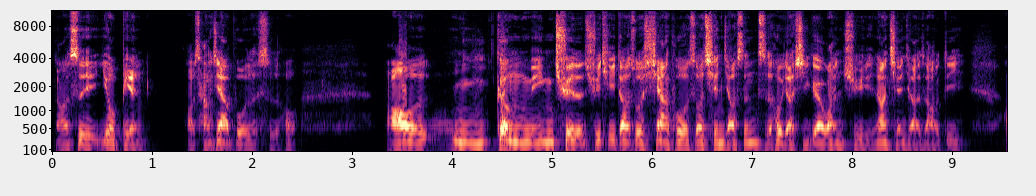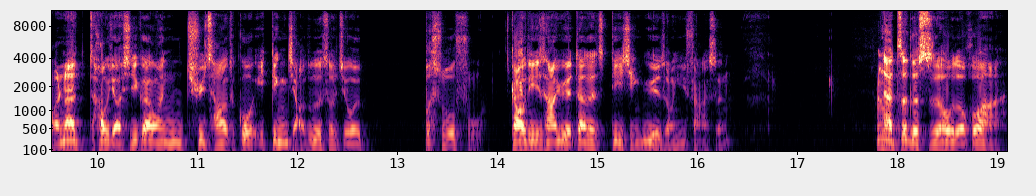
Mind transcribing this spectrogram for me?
然后是右边哦，长下坡的时候，然后你更明确的去提到说，下坡的时候前脚伸直，后脚膝盖弯曲，让前脚着地，哦，那后脚膝盖弯曲超过一定角度的时候就会不舒服，高低差越大的地形越容易发生。那这个时候的话，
